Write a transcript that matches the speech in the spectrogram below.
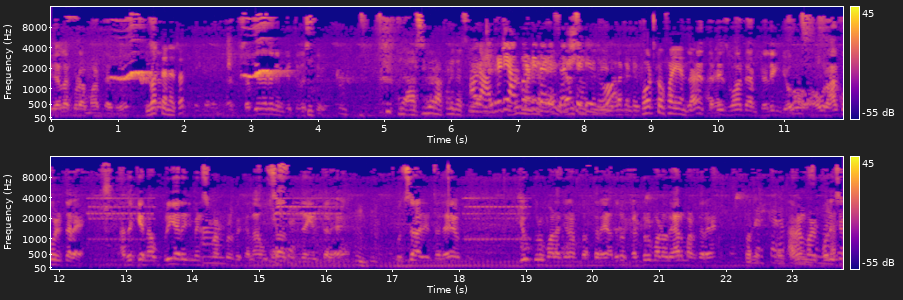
ಇದೆಲ್ಲ ಕೂಡ ಮಾಡ್ತಾ ಇದ್ವಿ ಇವತ್ತೇನೆ ಸರ್? ಸದ್ಯದಲ್ಲೇ ನಿಮ್ಗೆ ತಿಳಿಸ್ತೀವಿ. ಅವ್ರು ಹಾಕೊಂಡಿದ್ದಾರೆ ಸರ್ ಆಲ್ರೆಡಿ ಹಾಕೊಂಡಿದ್ದಾರೆ ಸರ್ ಶೆಡ್ಯೂಲ್ ನಾಲ್ಕು ಫೋರ್ ಟು ಫೈವ್ ಅಂತ? That is what I am telling you ಅವ್ರು ಹಾಕೊಳ್ತಾರೆ. ಅದಕ್ಕೆ ನಾವು ಪ್ರೀ ಅರೇಂಜ್ಮೆಂಟ್ಸ್ ಮಾಡ್ಕೊಳ್ಬೇಕಲ್ಲ ಉತ್ಸಾಹದಿಂದ ಇರ್ತಾರೆ. ಉತ್ಸಾಹ ಇರ್ತದೆ ಯುವಕರು ಬಹಳ ಜನ ಬರ್ತಾರೆ. ಅದನ್ನು ಕಂಟ್ರೋಲ್ ಮಾಡೋರು ಯಾರು ಮಾಡ್ತಾರೆ? ನಾವೇ ಪೊಲೀಸೇ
